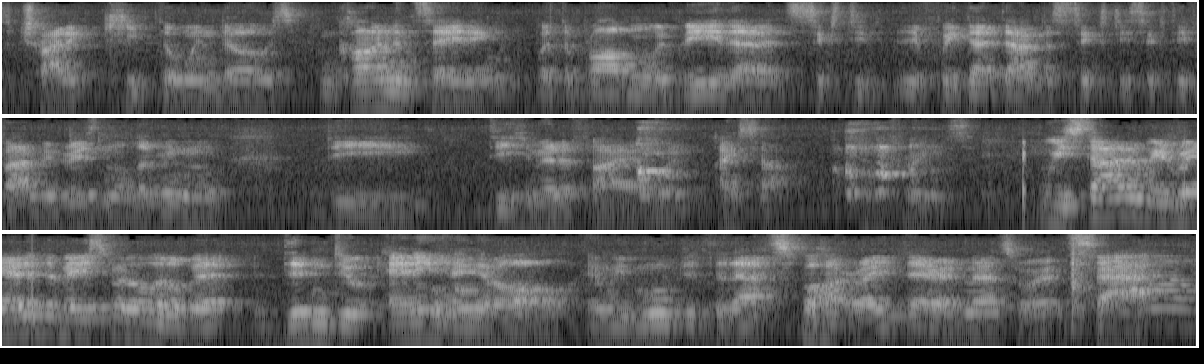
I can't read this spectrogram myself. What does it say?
to try to keep the windows from condensating, but the problem would be that at 60, if we got down to 60, 65 degrees in the living room, the dehumidifier would ice up and freeze. We started, we ran in the basement a little bit, didn't do anything at all, and we moved it to that spot right there, and that's where it sat oh.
